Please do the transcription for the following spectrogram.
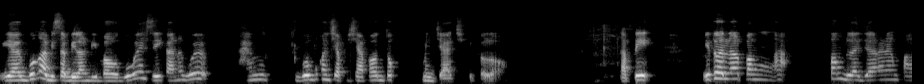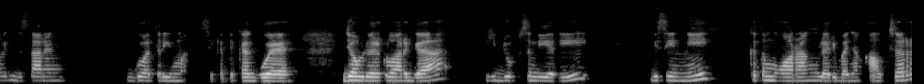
Ya gue gak bisa bilang di bawah gue sih. Karena gue gue bukan siapa-siapa untuk menjudge gitu loh. Tapi itu adalah peng, pembelajaran yang paling besar yang gue terima sih ketika gue jauh dari keluarga, hidup sendiri di sini, ketemu orang dari banyak culture.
